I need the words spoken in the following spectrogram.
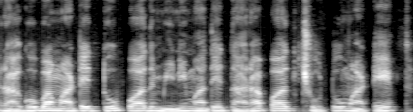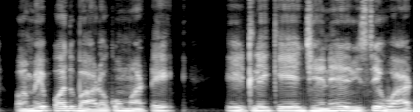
રાઘોબા માટે, તું પદ, મિની માટે, તારા પદ, છોટું માટે, અમે પદ, બાળકો માટે એટલે કે જેને વિશે વાત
